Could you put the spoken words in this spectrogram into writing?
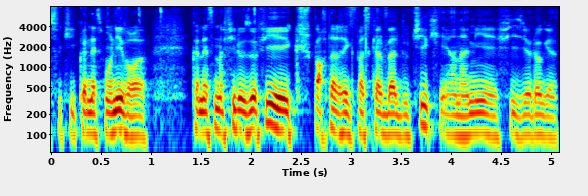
Ceux qui connaissent mon livre connaissent ma philosophie et que je partage avec Pascal Balducci, qui est un ami et physiologue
